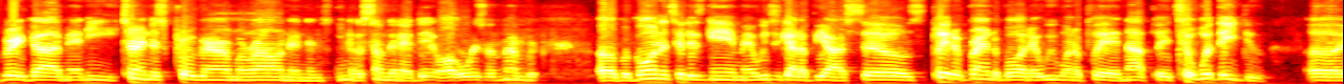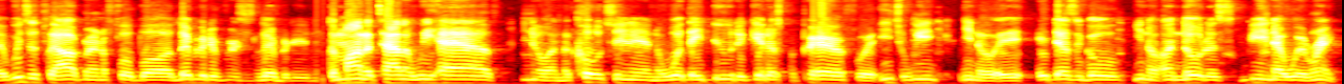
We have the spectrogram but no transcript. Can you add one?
great guy, man. He turned this program around, and you know something that they'll always remember. Uh, but going into this game, man, we just got to be ourselves, play the brand of ball that we want to play, and not play to what they do. Uh, if we just play our brand of football, Liberty versus Liberty, the amount of talent we have, you know, and the coaching and what they do to get us prepared for each week, you know, it, it doesn't go, you know, unnoticed being that we're ranked.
